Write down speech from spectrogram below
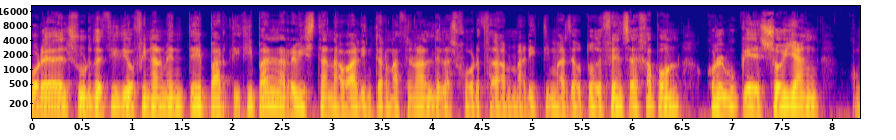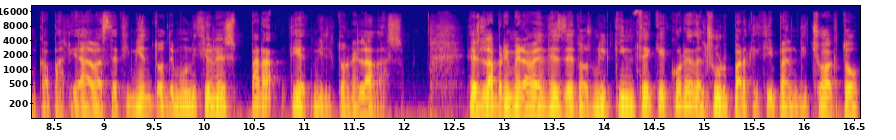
Corea del Sur decidió finalmente participar en la revista naval internacional de las Fuerzas Marítimas de Autodefensa de Japón con el buque Soyang con capacidad de abastecimiento de municiones para 10.000 toneladas. Es la primera vez desde 2015 que Corea del Sur participa en dicho acto,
